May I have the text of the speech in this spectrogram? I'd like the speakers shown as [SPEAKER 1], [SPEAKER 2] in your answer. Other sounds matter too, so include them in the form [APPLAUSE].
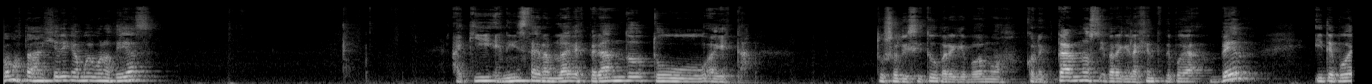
[SPEAKER 1] ¿Cómo estás, Angélica? Muy buenos días. Aquí en Instagram Live esperando tu... Ahí está. Tu solicitud para que podamos conectarnos y para que la gente te pueda ver y te pueda,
